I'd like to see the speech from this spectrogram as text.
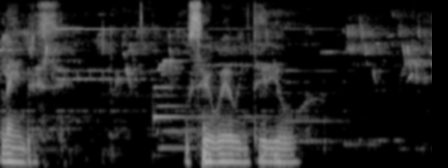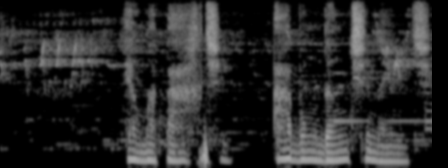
Lembre-se, o seu eu interior é uma parte abundantemente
